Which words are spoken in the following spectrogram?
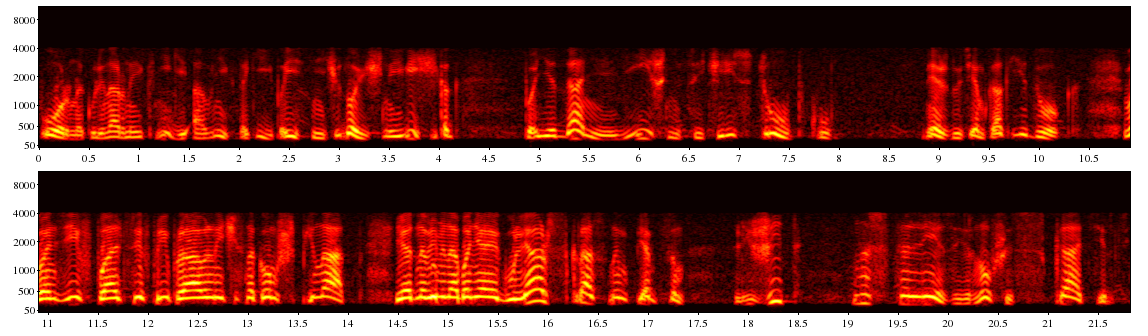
порно-кулинарные книги, а в них такие поистине чудовищные вещи, как поедание яичницы через трубку. Между тем, как едок, вонзив пальцы в приправленный чесноком шпинат и одновременно обоняя гуляш с красным перцем, лежит на столе, завернувшись в скатерть,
